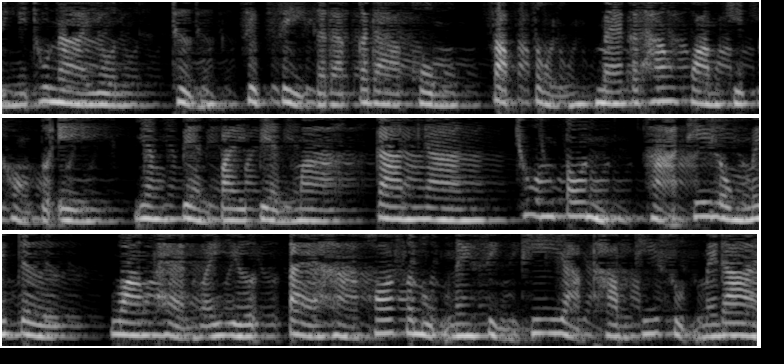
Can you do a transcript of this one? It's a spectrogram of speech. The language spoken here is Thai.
14 มิถุนายน ถึง 14 กรกฎาคม สับสนแม้กระทั่งความคิดของตัวเอง ยังเปลี่ยนไปเปลี่ยนมา การงาน ช่วงต้น หาที่ลงไม่เจอ วางแผนไว้เยอะ แต่หาข้อสรุปในสิ่งที่อยากทำที่สุดไม่ได้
